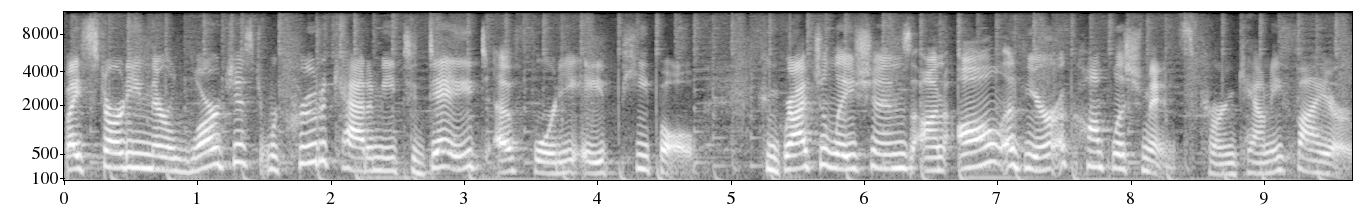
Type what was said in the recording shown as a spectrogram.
by starting their largest recruit academy to date of 48 people. Congratulations on all of your accomplishments, Kern County Fire.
